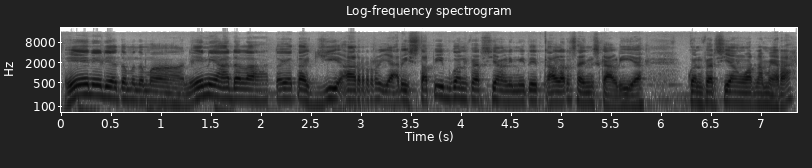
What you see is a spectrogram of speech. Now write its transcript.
Ini dia teman-teman. Ini adalah Toyota GR Yaris tapi bukan versi yang limited color sayang sekali ya. Bukan versi yang warna merah.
